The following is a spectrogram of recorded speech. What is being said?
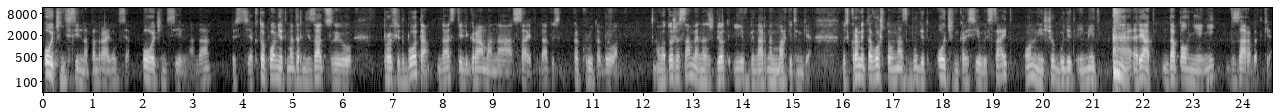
очень сильно понравился, очень сильно, да. То есть э, кто помнит модернизацию профитбота, да, с Телеграма на сайт, да, то есть как круто было. Вот то же самое нас ждет и в бинарном маркетинге. То есть кроме того, что у нас будет очень красивый сайт, он еще будет иметь ряд дополнений в заработке.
